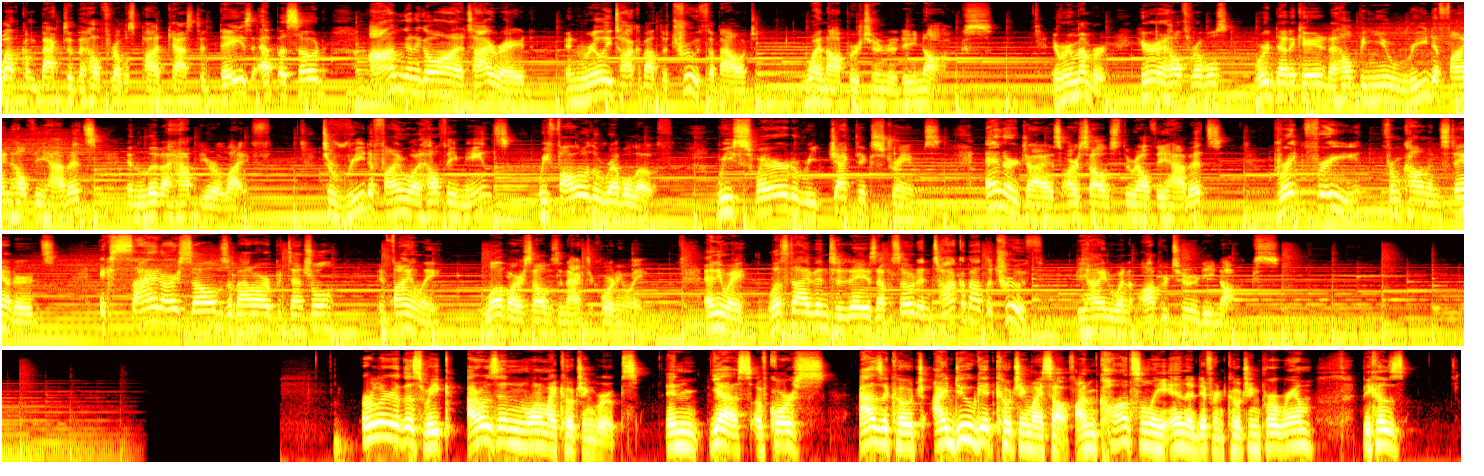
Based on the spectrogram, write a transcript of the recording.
Welcome back to the Health Rebels podcast. Today's episode, I'm going to go on a tirade and really talk about the truth about when opportunity knocks. And remember, here at Health Rebels, we're dedicated to helping you redefine healthy habits and live a happier life. To redefine what healthy means, we follow the Rebel Oath. We swear to reject extremes, energize ourselves through healthy habits, break free from common standards, excite ourselves about our potential, and finally, love ourselves and act accordingly. Anyway, let's dive into today's episode and talk about the truth behind when opportunity knocks. Earlier this week, I was in one of my coaching groups. And yes, of course, as a coach, I do get coaching myself. I'm constantly in a different coaching program because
